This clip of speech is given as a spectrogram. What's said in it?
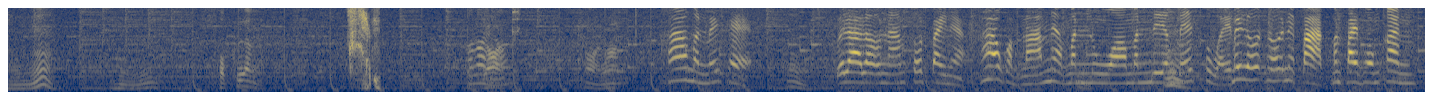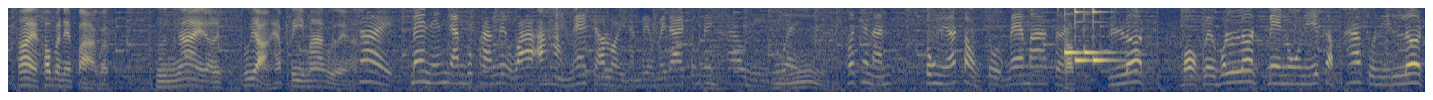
อืมอืมครบเครื่องอร่อยยอดเนาะอร่อยมากข้าวมันไม่แฉะ อืม เวลาเราเอาน้ำซดไปเนี่ยข้าวกับน้ำเนี่ยมันนัวมันเรียงอืม เม็ดสวย ไม่เลอะเทอะในปากมันไปพร้อมกัน ใช่เข้าไปในปากแบบกลืนง่ายอะไรทุกอย่างแฮปปี้มากเลยครับใช่ แม่เน้นย้ำทุกครั้งเลยว่าอาหารแม่จะอร่อยอย่างเดียวไม่ได้ต้องได้ข้าวดีด้วย อืม เพราะฉะนั้นตรงเนี้ยตอบโจทย์แม่มากเลยครับเลิศ บอกเลยว่าเลิศเมนูนี้กับข้าวตัวนี้เลิศ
